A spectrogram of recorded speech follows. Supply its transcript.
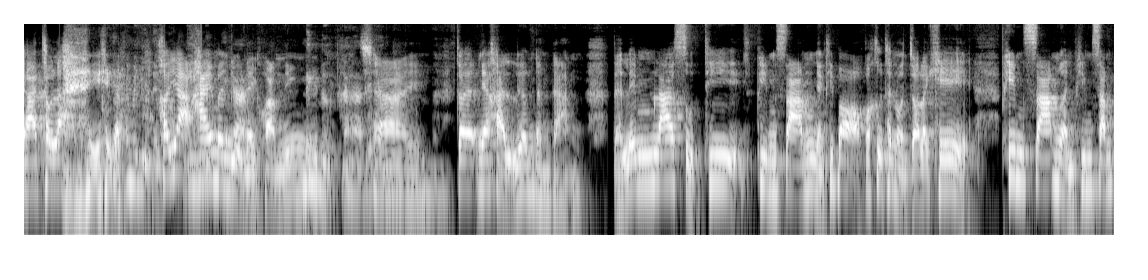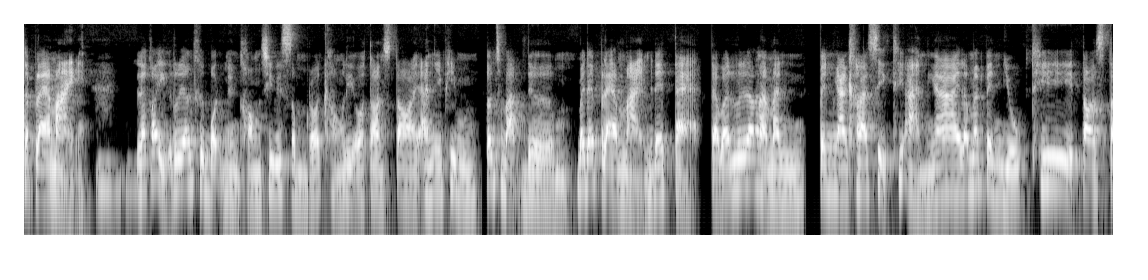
ญาตเท่าไหร่อยากให้มันอยู่ในเขาอยากให้มันอยู่ในความนิ่งนิ่งนึนึกกนะคะใช่ ก็เนี่ยค่ะเรื่องดังๆ แต่เล่มล่าสุดที่พิมพ์ซ้ำอย่างที่บอกก็คือถนนจระเข้ พิมพ์ซ้ำเหมือนพิมพ์ซ้ำแต่แปลใหม่อืมแล้วก็อีกเรื่องคือบทหนึ่งของชีวิตสมรสของลีโอตอนสตอยอันนี้พิมพ์ต้นฉบับเดิม ไม่ได้แปลใหม่ไม่ได้แตะแต่ว่าเรื่องอะมันเป็นงานคลาสสิกที่อ่านง่าย แล้วมันเป็นยุคที่ตอนสต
